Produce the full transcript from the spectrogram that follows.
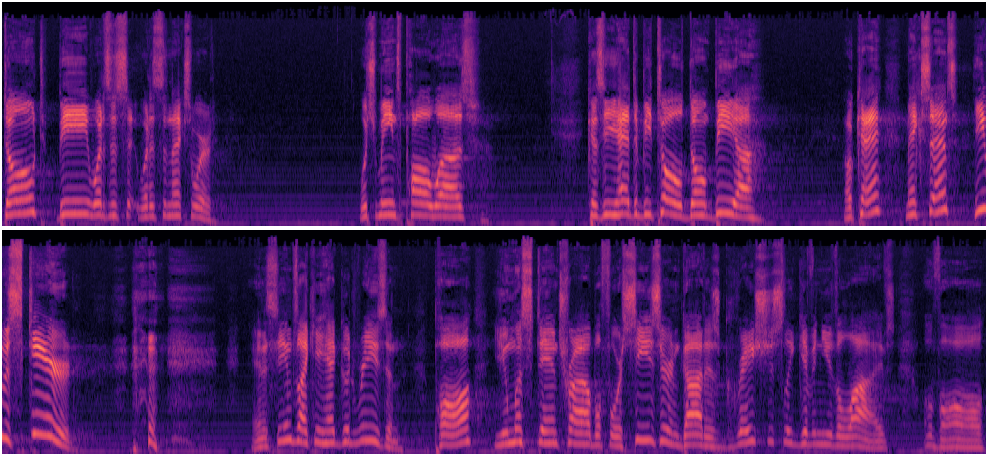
don't be, what is, this, what is the next word? Which means Paul was, because he had to be told, don't be a, okay? Makes sense? He was scared. and it seems like he had good reason. Paul, you must stand trial before Caesar, and God has graciously given you the lives of all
